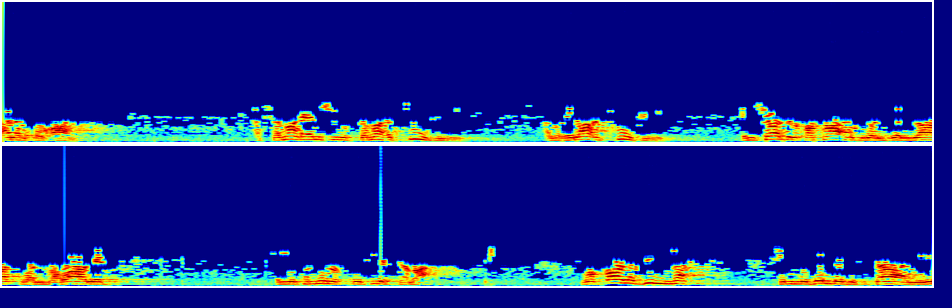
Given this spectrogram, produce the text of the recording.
على القرآن. السماع يعني شنو؟ السماع الصوفي الغناء الصوفي إنشاد القصائد والجلات والموالد اللي يسمونه الصوفية السماع وقال بالنص في المجلد الثاني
